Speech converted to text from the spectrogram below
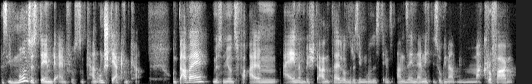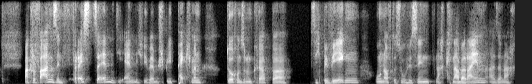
das Immunsystem beeinflussen kann und stärken kann. Und dabei müssen wir uns vor allem einen Bestandteil unseres Immunsystems ansehen, nämlich die sogenannten Makrophagen. Makrophagen sind Fresszellen, die ähnlich wie beim Spiel Pac-Man durch unseren Körper sich bewegen und auf der Suche sind nach Knabbereien, also nach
